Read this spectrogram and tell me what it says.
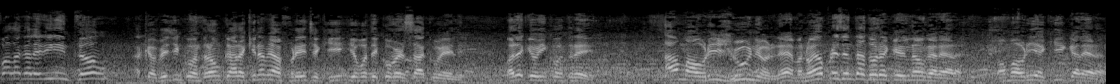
Fala galerinha, então, acabei de encontrar um cara aqui na minha frente aqui e eu vou ter que conversar com ele. Olha que eu encontrei. A Mauri Júnior, né? Mas não é o apresentador aquele não, galera. O Mauri aqui, galera,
